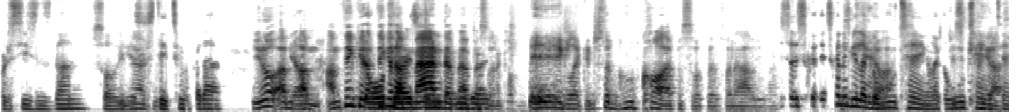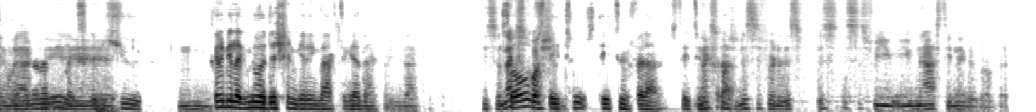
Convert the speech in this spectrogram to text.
before the season's done. So you guys Exactly. stay tuned for that. You know, I'm, You know, I'm, I'm thinking, I'm thinking a guys and Mandem the new guys. episode, like a big, like it's just a group call episode for the finale, man. So it's, it's gonna Just be like a chaos. Wu Tang, like a Wu Tang chaos, thing. Like, you know what I mean? Like it's gonna be huge. Mm-hmm. It's gonna be like New Edition getting back together. Exactly, exactly. Okay, so next so question. stay tuned. Stay tuned for that. Stay tuned Next question. that. This is for this, this. This is for you, you nasty niggas out there.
